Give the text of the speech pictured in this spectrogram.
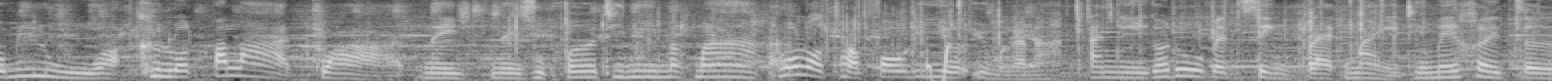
ก็ไม่รู้อะคือรสประหลาดกว่าในในซูเปอร์ที่นี่มากๆพวกรสทรัฟเฟิลที่เยอะอยู่เหมือนกันนะ อันนี้ก็ดูเป็นสิ่งแปลกใหม่ที่ไม่เคยเจอ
